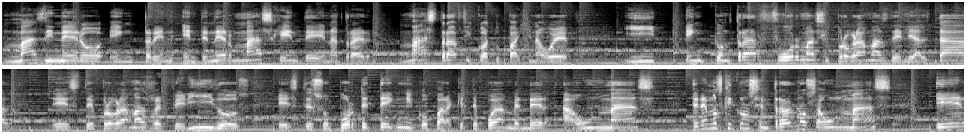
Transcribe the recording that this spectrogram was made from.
más dinero en, en tener más gente, en atraer más tráfico a tu página web y encontrar formas y programas de lealtad, este, programas referidos, este, soporte técnico para que te puedan vender aún más. Tenemos que concentrarnos aún más en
